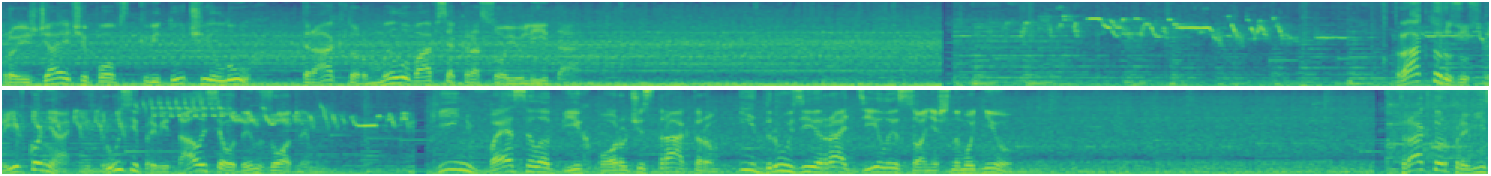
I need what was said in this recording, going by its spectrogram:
Проїжджаючи повз квітучий луг, трактор милувався красою літа. Трактор зустрів коня, і друзі привіталися один з одним. Кінь весело біг поруч із трактором, і друзі раділи сонячному дню. Трактор привіз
